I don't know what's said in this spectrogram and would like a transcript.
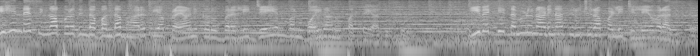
ಈ ಹಿಂದೆ ಸಿಂಗಾಪುರದಿಂದ ಬಂದ ಭಾರತೀಯ ಪ್ರಯಾಣಿಕರೊಬ್ಬರಲ್ಲಿ ಜೆಎನ್ ಒನ್ ವೈರಾಣು ಪತ್ತೆಯಾಗಿತ್ತು. ಈ ವ್ಯಕ್ತಿ ತಮಿಳುನಾಡಿನ ತಿರುಚಿರಾಪಳ್ಳಿ ಜಿಲ್ಲೆಯವರಾಗಿದ್ದರು.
